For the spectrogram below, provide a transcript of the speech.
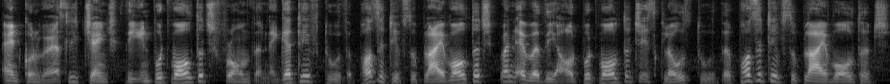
and conversely change the input voltage from the negative to the positive supply voltage whenever the output voltage is close to the positive supply voltage.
